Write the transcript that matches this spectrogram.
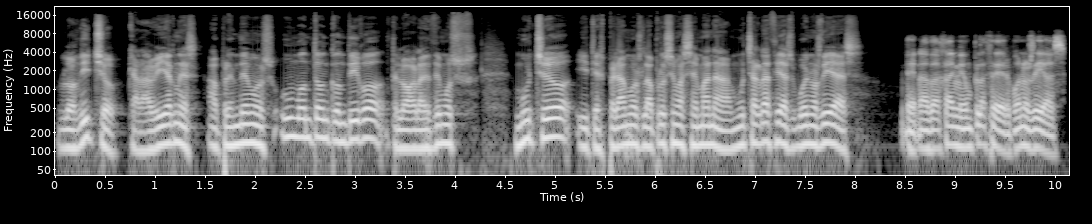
lo dicho, cada viernes aprendemos un montón contigo, te lo agradecemos mucho y te esperamos la próxima semana. Muchas gracias, buenos días. De nada, Jaime, un placer, buenos días.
